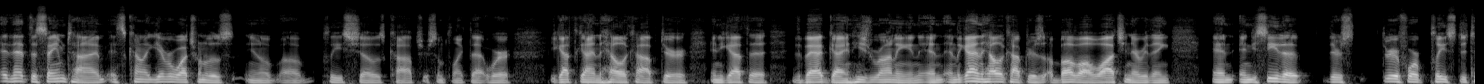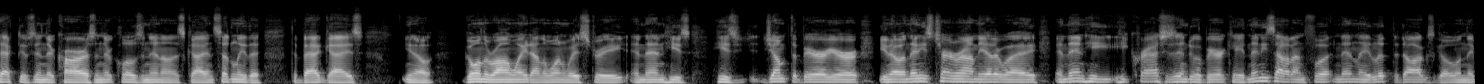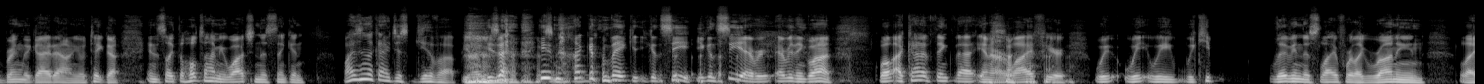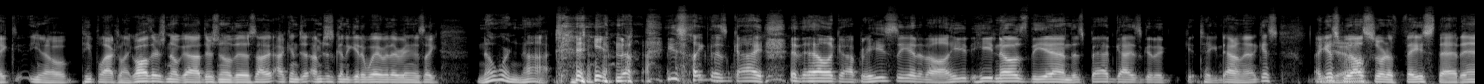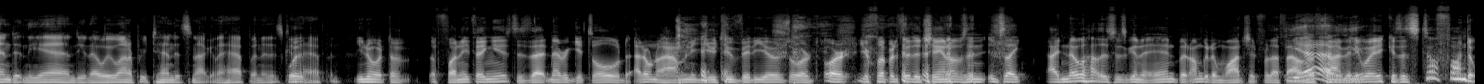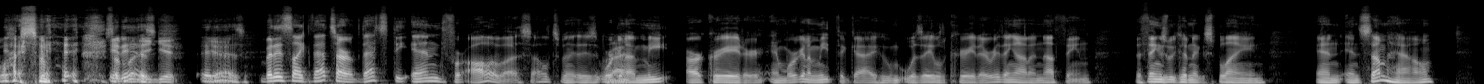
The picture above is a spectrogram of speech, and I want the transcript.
and at the same time, it's kind of like you ever watch one of those, you know, uh, police shows, cops or something like that, where you got the guy in the helicopter and you got the the bad guy and he's running, and and, and the guy in the helicopter is above all watching everything, and and you see the there's three or four police detectives in their cars and they're closing in on this guy and suddenly the the bad guys you know going the wrong way down the one way street and then he's he's jumped the barrier you know and then he's turned around the other way and then he he crashes into a barricade and then he's out on foot and then they let the dogs go and they bring the guy down you know take down and it's like the whole time you're watching this thinking why doesn't the guy just give up? You know, he's he's not going to make it. You can see you can see every everything going on. Well, I kind of think that in our life here, we we we we keep living this life we're like running like you know people acting like oh there's no god there's no this i, I can i'm just going to get away with everything. It's like no we're not. You know? He's like this guy in the helicopter. He's seeing it all. He he knows the end. This bad guy's going to get taken down. And i guess i guess we all sort of face that end in the end you know? We want to pretend it's not going to happen and it's going to happen. You know what the the funny thing is? Is that never gets old. I don't know how many YouTube videos or or you're flipping through the channels and it's like I know how this is going to end, but I'm going to watch it for the thousandth Yeah, time anyway because it's still fun to watch some, somebody is. get. It is, yeah. but it's like that's our that's the end for all of us. Ultimately, is we're Right. going to meet our Creator, and we're going to meet the guy who was able to create everything out of nothing, the things we couldn't explain, and and somehow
